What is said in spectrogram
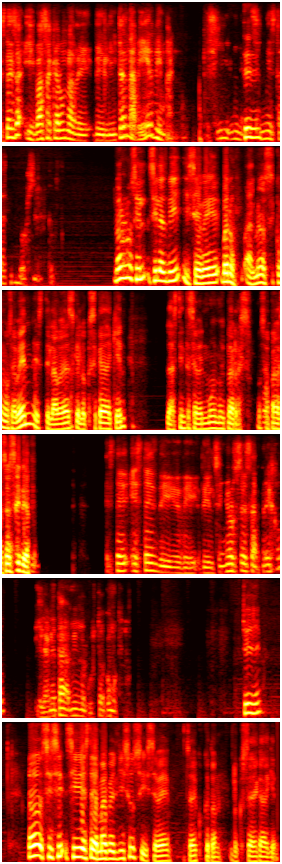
Está esa y va a sacar una de, de linterna verde, mano. Que sí, Sí, sí. me está haciendo ojitos. No, no, sí, sí las vi y se ve, bueno, al menos así como se ven, este, la verdad es que lo que se queda aquí en las tintas se ven muy, muy perras. O sea, para hacer serie, Este, este es de, de- del señor César Trejo. Y la neta, a mí me gustó cómo quedó. sí, sí. No, sí, sí, sí, este de Marvel Jesus y se ve, se ve coquetón, lo que sea de cada quien.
